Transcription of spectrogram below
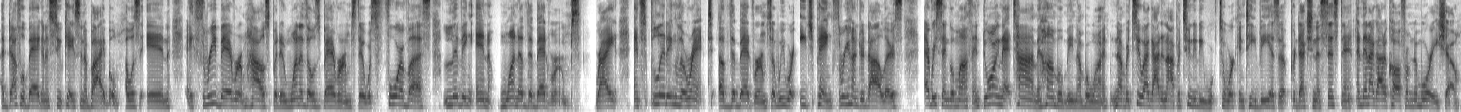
a duffel bag and a suitcase and a Bible. I was in a three bedroom house, but in one of those bedrooms, there was four of us living in one of the bedrooms right? And splitting the rent of the bedroom. So we were each paying $300 every single month. And during that time, it humbled me, number one. Number two, I got an opportunity to work in TV as a production assistant. And then I got a call from The Maury Show.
